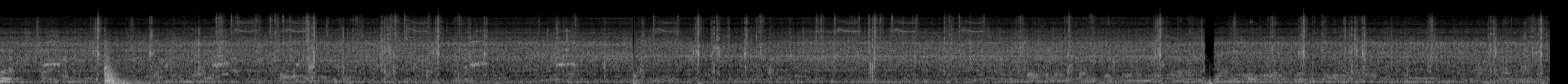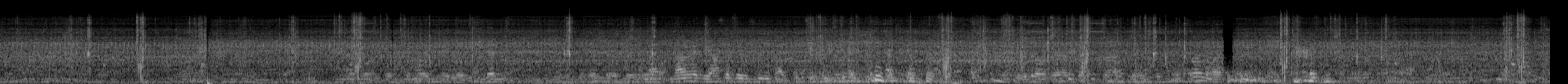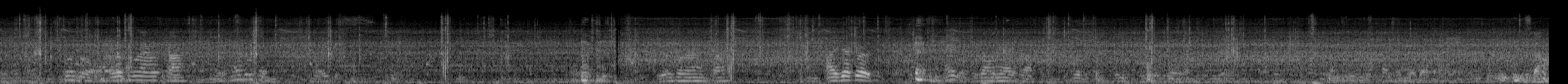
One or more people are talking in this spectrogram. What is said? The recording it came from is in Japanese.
出なかなるべく痩せてうちに帰って。どうぞありがとうございますか。よろしくお願いします。はい逆。はいお願いしますいいですか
